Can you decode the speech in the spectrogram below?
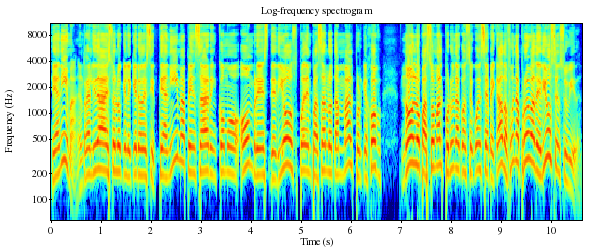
Te anima, en realidad eso es lo que le quiero decir. Te anima a pensar en cómo hombres de Dios pueden pasarlo tan mal, porque Job no lo pasó mal por una consecuencia de pecado, fue una prueba de Dios en su vida.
